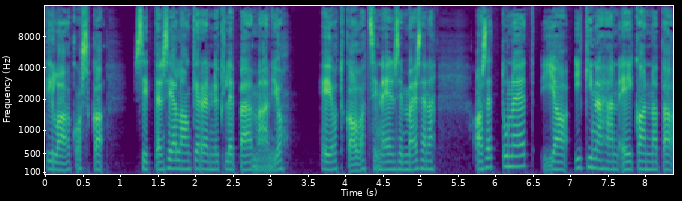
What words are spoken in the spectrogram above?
tilaa, koska sitten siellä on kerennyt lepäämään jo he, jotka ovat sinne ensimmäisenä asettuneet. Ja ikinähän ei kannata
